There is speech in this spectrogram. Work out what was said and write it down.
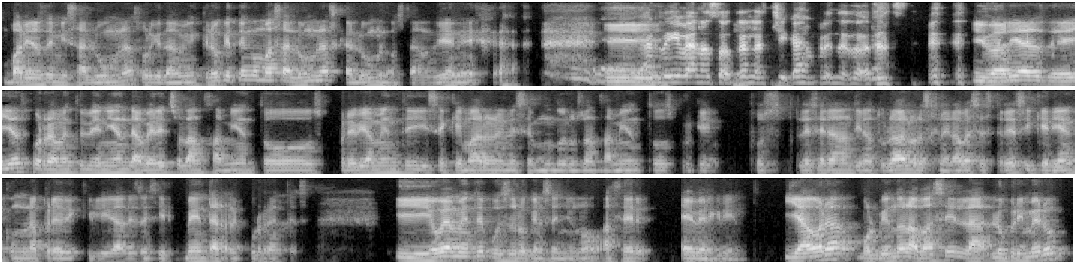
varias de mis alumnas, porque también creo que tengo más alumnas que alumnos también, ¿eh? Y, Arriba nosotras las chicas emprendedoras. Y varias de ellas pues realmente venían de haber hecho lanzamientos previamente y se quemaron en ese mundo de los lanzamientos porque pues les era antinatural o les generaba ese estrés y querían como una predictibilidad, es decir, ventas recurrentes. Y obviamente pues es lo que enseño, ¿no? Hacer evergreen. Y ahora, volviendo a la base, la, lo primero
